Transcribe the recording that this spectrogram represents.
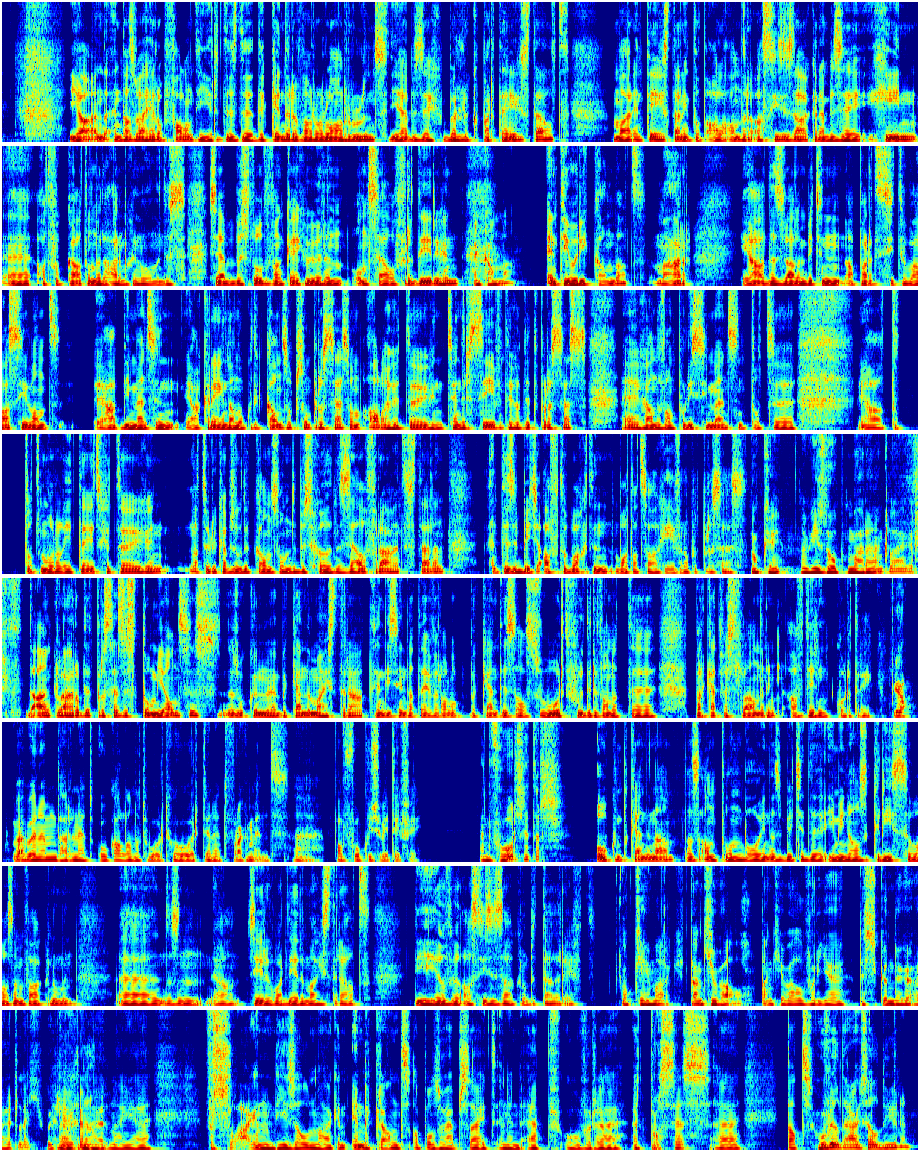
Ja, en, en dat is wel heel opvallend hier. Dus de, de kinderen van Roland Roelens die hebben zich burgerlijke partij gesteld. Maar in tegenstelling tot alle andere assisezaken hebben zij geen eh, advocaat onder de arm genomen. Dus zij hebben besloten van kijk, we willen onszelf verdedigen. En kan dat? In theorie kan dat, maar ja, dat is wel een beetje een aparte situatie, want ja, die mensen ja, krijgen dan ook de kans op zo'n proces om alle getuigen, het zijn er 70 op dit proces, hè, gaande van politiemensen tot, eh, ja, tot, tot moraliteitsgetuigen. Natuurlijk hebben ze ook de kans om de beschuldigden zelf vragen te stellen. En het is een beetje af te wachten wat dat zal geven op het proces. Oké. En wie is de openbare aanklager? De aanklager op dit proces is Tom Janssens. Dat is ook een eh, bekende magistraat. In die zin dat hij vooral ook bekend is als woordvoerder van het eh, Parket West-Vlaanderen, afdeling Kortrijk. Ja. We hebben hem daarnet ook al aan het woord gehoord in het fragment eh, van Focus WTV. En voorzitter? Ook een bekende naam, dat is Anton Boyen. Dat is een beetje de eminence grise, zoals ze hem vaak noemen. Eh, dat is een ja, zeer gewaardeerde magistraat die heel veel assisezaken op de teller heeft. Oké, Mark. Dankjewel. Dankjewel voor je deskundige uitleg. We kijken uit naar je verslagen die je zal maken in de krant, op onze website en in de app over eh, het proces. eh, dat hoeveel dagen zal duren?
